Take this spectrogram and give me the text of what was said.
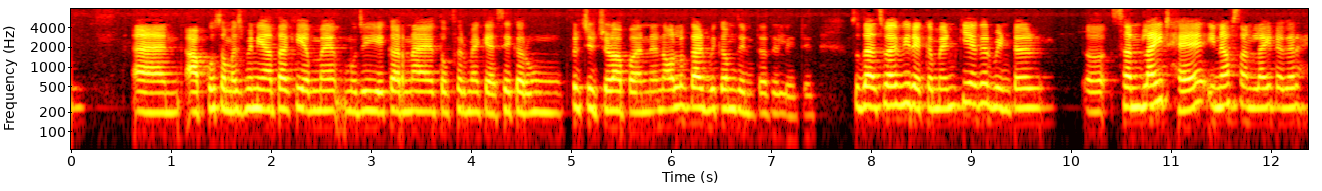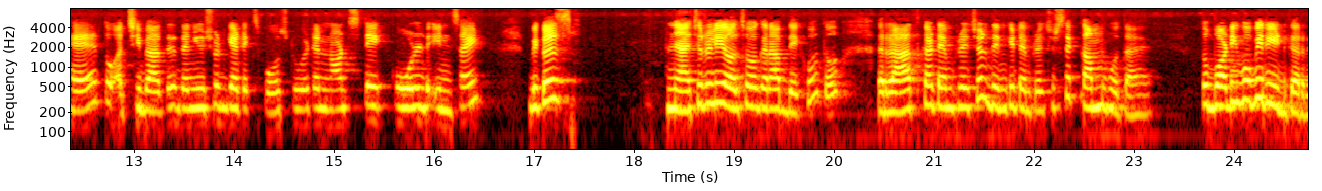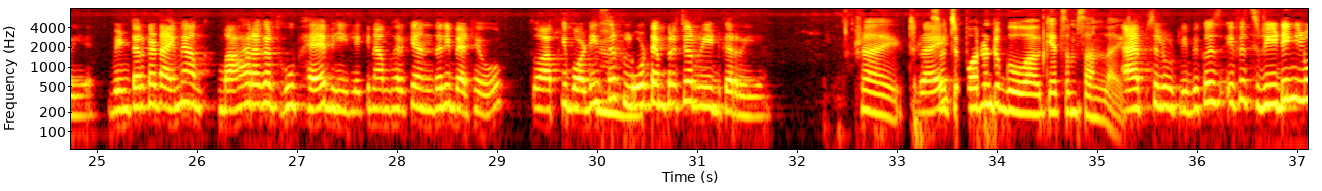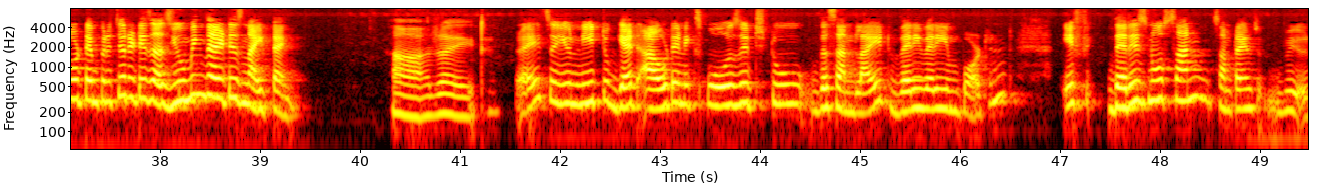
and आपको समझ में नहीं आता कि अब मैं मुझे ये करना है तो फिर मैं कैसे करूँ फिर चिड़चिड़ापन and all of that becomes inter related so that's why we recommend कि अगर विंटर सनलाइट है इनफ सनलाइट अगर है तो अच्छी बात है then you should get expose to it and not stay cold inside because naturally also अगर आप देखो तो रात का टेम्परेचर दिन के टेम्परेचर से कम होता है। तो बॉडी वो भी रीड कर रही है। विंटर का टाइम है आप बाहर अगर धूप है भी लेकिन आप घर के अंदर ही बैठे हो तो आपकी बॉडी hmm. सिर्फ़ लो टेम्परेचर रीड कर रही है। Right right it's important to go out get some sunlight absolutely because if it's reading low temperature it is assuming that it is night time right right so you need to get out and expose it to the sunlight very very important If there is no sun, sometimes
